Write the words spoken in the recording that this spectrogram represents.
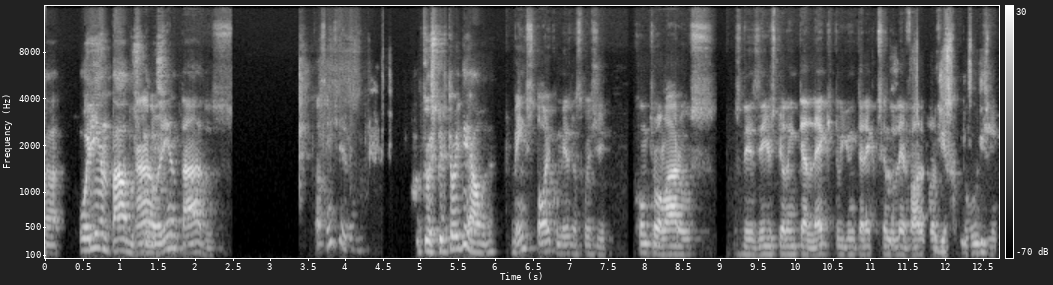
Uh, orientados. Ah, orientados. Faz sentido. Porque o espírito é o ideal, né? Bem estoico mesmo, as coisas de controlar os, os desejos pelo intelecto e o intelecto sendo levado pela virtude.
